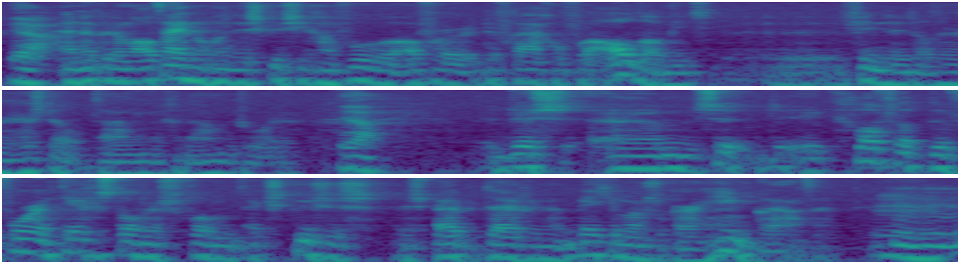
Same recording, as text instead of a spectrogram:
Ja, En dan kunnen we altijd nog een discussie gaan voeren over de vraag of we al dan niet eh, vinden dat er herstelbetalingen gedaan moeten worden. ja, Dus ehm, ze, de- ik geloof dat de voor- en tegenstanders van excuses en spijtbetuigingen een beetje langs elkaar heen praten. Mhm. Mhm.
